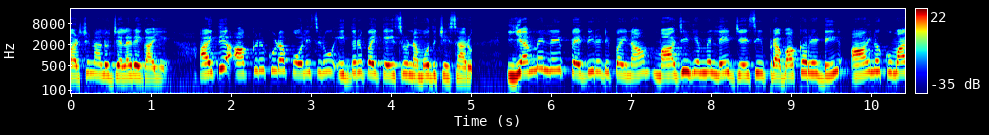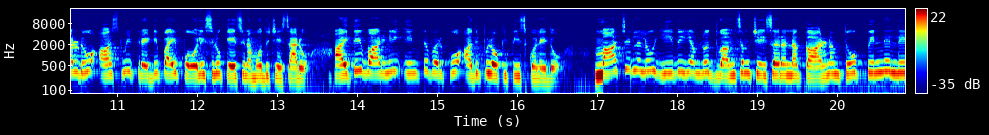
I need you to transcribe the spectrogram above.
ఘర్షణలు జలరేగాయి. అయితే అక్కడ కూడా పోలీసులు ఇద్దరిపై కేసులు నమోదు చేశారు. ఎమ్మెల్యే పెద్దిరెడ్డి పైన మాజీ ఎమ్మెల్యే జేసీ ప్రభాకర్ రెడ్డి ఆయన కుమారుడు అస్మిత్ రెడ్డిపై పోలీసులు కేసు నమోదు చేశారు. అయితే వారిని ఇంతవరకు అదుపులోకి తీసుకోలేదు. మాచర్లలో ఈవీఎంలు ధ్వంసం చేశారన్న కారణంతో పిన్నెల్లి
